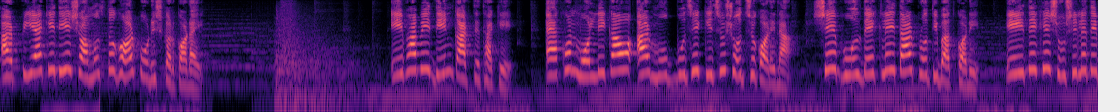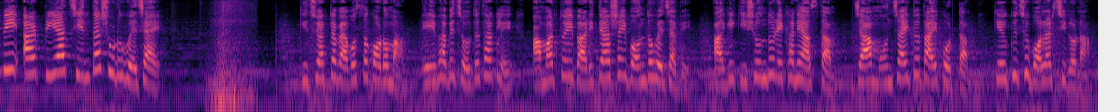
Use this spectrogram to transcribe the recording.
আর প্রিয়াকে দিয়ে সমস্ত ঘর পরিষ্কার করায়। এভাবেই দিন কাটতে থাকে। এখন মল্লিকাও আর মুখ বুঝে কিছু সহ্য করে না। সে ভুল দেখলেই তার প্রতিবাদ করে। এই দেখে সুশীলা দেবী আর প্রিয়ার চিন্তা শুরু হয়ে যায়। কিছু একটা ব্যবস্থা করো মা। এইভাবে চলতে থাকলে আমার তো এই বাড়িতে আসাই বন্ধ হয়ে যাবে। আগে কি সুন্দর এখানে আসতাম। যা মন চাইতো তাই করতাম। কেউ কিছু বলার ছিল না।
